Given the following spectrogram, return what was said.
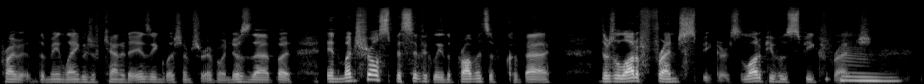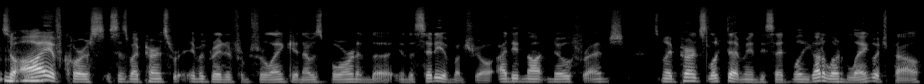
private the main language of Canada is English. I'm sure everyone knows that, but in Montreal specifically, the province of Quebec, there's a lot of French speakers, a lot of people who speak French. Mm-hmm. So I, of course, since my parents were immigrated from Sri Lanka and I was born in the in the city of Montreal, I did not know French. So my parents looked at me and they said, "Well, you got to learn the language, pal."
